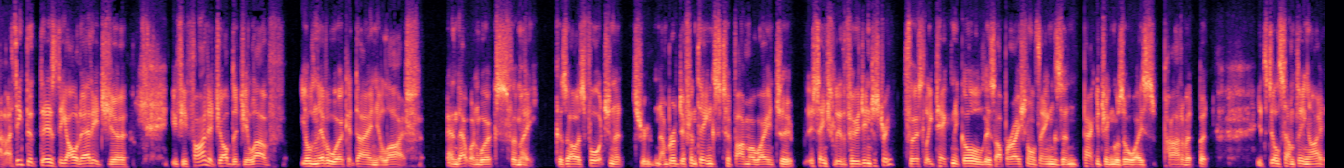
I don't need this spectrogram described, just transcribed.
I think that there's the old adage: uh, if you find a job that you love, you'll never work a day in your life, and that one works for me because I was fortunate through a number of different things to find my way into essentially the food industry. Firstly, technical, there's operational things, and packaging was always part of it. But it's still something I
